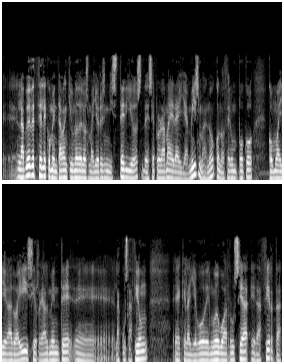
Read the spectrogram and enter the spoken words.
en la BBC le comentaban que uno de los mayores misterios de ese programa era ella misma, ¿no? Conocer un poco cómo ha llegado ahí, si realmente eh, la acusación eh, que la llevó de nuevo a Rusia era cierta.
